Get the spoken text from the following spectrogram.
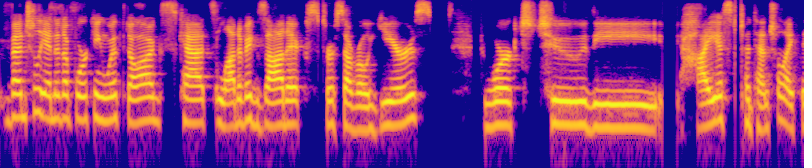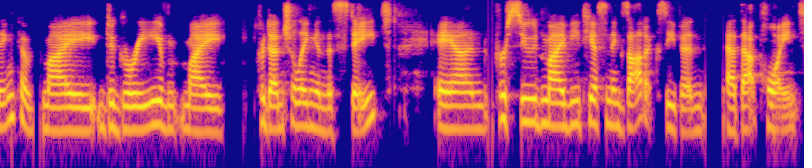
eventually ended up working with dogs, cats, a lot of exotics for several years. Worked to the highest potential, I think, of my degree, my credentialing in the state, and pursued my VTS and exotics even at that point.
